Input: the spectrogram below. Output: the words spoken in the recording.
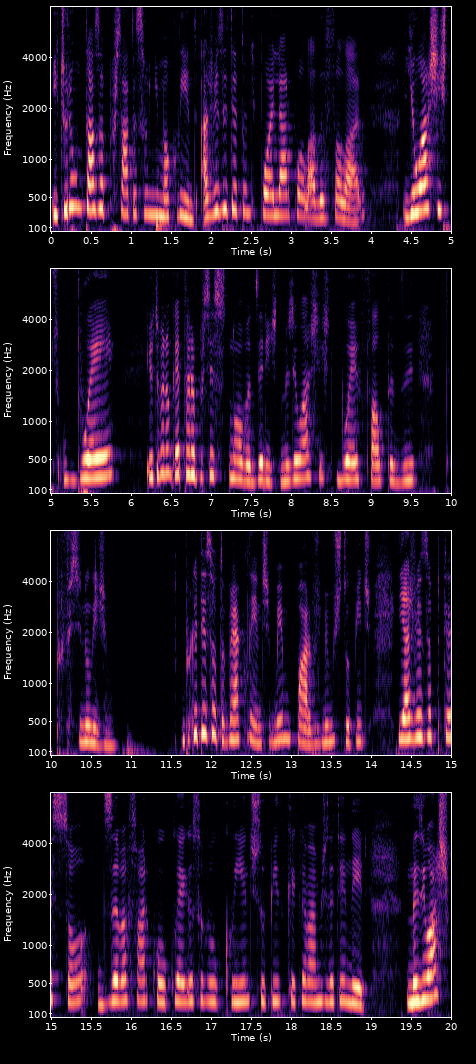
e tu não estás a prestar atenção nenhuma ao cliente. Às vezes até estão tipo a olhar para o lado a falar e eu acho isto bué. Eu também não quero estar a parecer snob a dizer isto, mas eu acho isto bué falta de profissionalismo. Porque atenção, também há clientes mesmo parvos, mesmo estúpidos, e às vezes apetece só desabafar com o colega sobre o cliente estúpido que acabámos de atender. Mas eu acho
